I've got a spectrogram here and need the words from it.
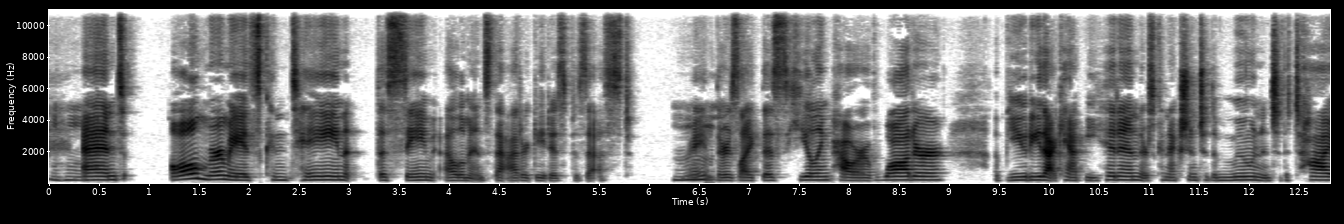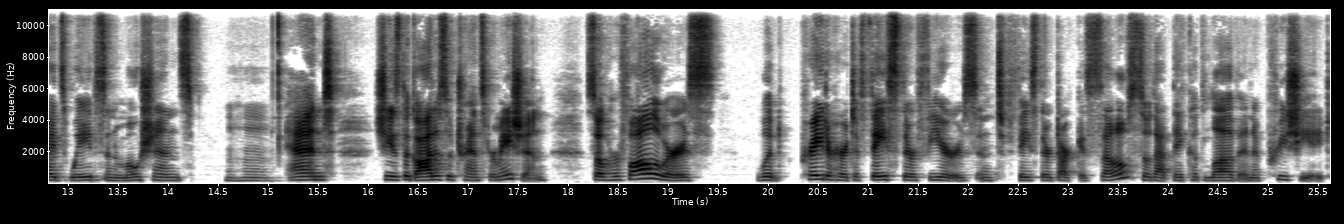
Mhm. And all mermaids contain the same elements that Atargatis possessed, right? Mm. There's like this healing power of water, a beauty that can't be hidden. There's connection to the moon and to the tides, waves, and emotions Mhm. and she is the goddess of transformation. So her followers would pray to her to face their fears and to face their darkest selves so that they could love and appreciate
